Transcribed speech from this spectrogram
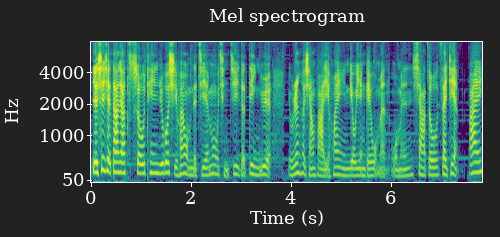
也谢谢大家收听。如果喜欢我们的节目，请记得订阅。有任何想法，也欢迎留言给我们。我们下周再见，拜。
